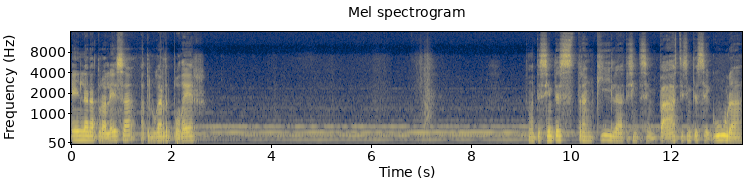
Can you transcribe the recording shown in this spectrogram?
en la naturaleza, a tu lugar de poder. Donde te sientes tranquila, te sientes en paz, te sientes segura.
